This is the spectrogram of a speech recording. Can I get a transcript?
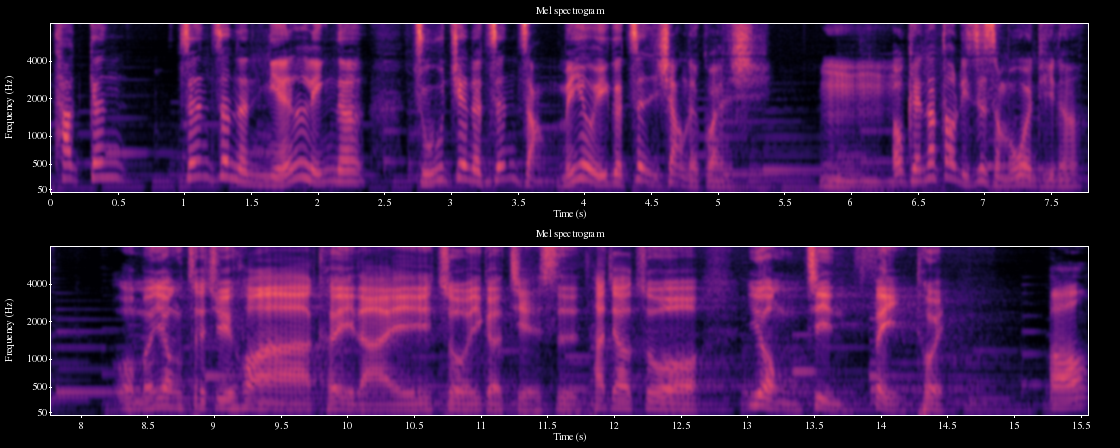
它跟真正的年龄呢逐渐的增长没有一个正向的关系。嗯嗯。OK，那到底是什么问题呢？我们用这句话可以来做一个解释，它叫做“用进废退”。哦，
